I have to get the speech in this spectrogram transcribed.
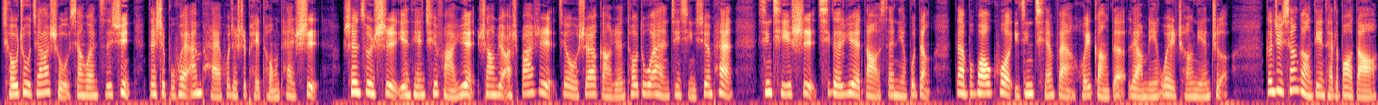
求助家属相关资讯，但是不会安排或者是陪同探视。深圳市盐田区法院上月二十八日就十二港人偷渡案进行宣判，刑期是七个月到三年不等，但不包括已经遣返回港的两名未成年者。根据香港电台的报道，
